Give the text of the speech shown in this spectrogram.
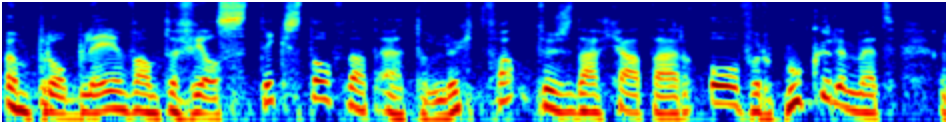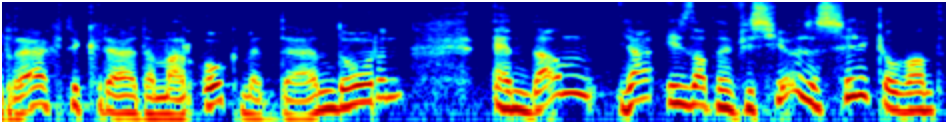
een probleem van te veel stikstof dat uit de lucht valt. Dus dat gaat daar overwoekeren met ruigtekruiden, maar ook met duindoren. En dan ja, is dat een vicieuze cirkel, want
